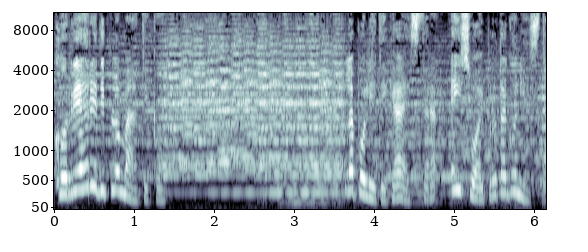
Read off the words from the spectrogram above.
Corriere diplomatico. La politica estera e i suoi protagonisti.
